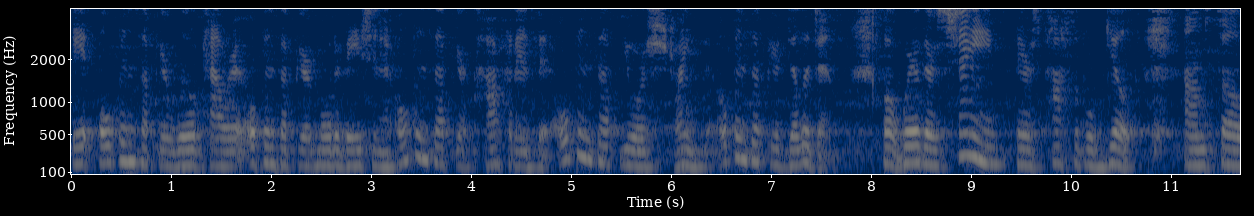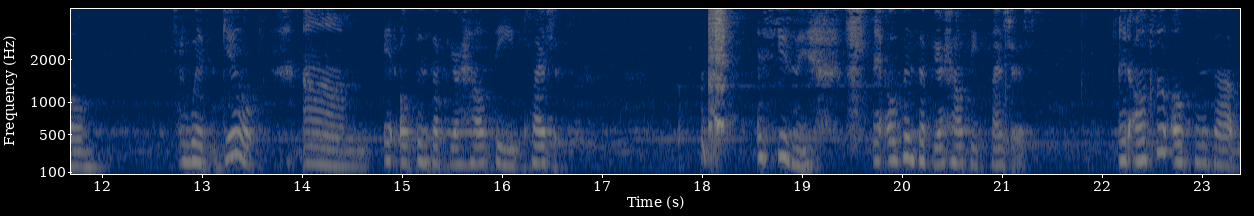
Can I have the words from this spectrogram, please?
it opens up your willpower, it opens up your motivation, it opens up your confidence, it opens up your strength, it opens up your diligence. But where there's shame, there's possible guilt. Um, so with guilt, um, it opens up your healthy pleasure excuse me, it opens up your healthy pleasures. It also opens up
